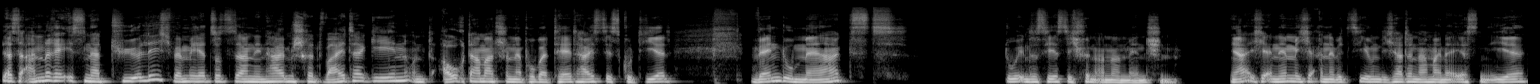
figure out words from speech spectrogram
das andere ist natürlich, wenn wir jetzt sozusagen den halben Schritt weitergehen und auch damals schon in der Pubertät heiß diskutiert, wenn du merkst, du interessierst dich für einen anderen Menschen. Ja, ich erinnere mich an eine Beziehung, die ich hatte nach meiner ersten Ehe.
